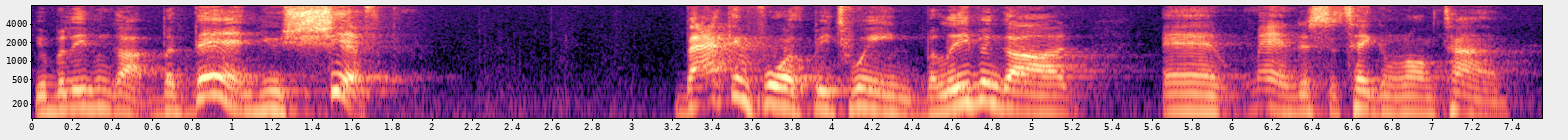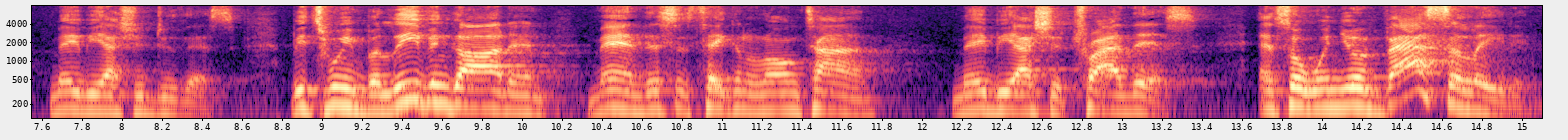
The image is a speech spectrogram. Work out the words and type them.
you're believing God. But then you shift back and forth between believing God and, man, this is taking a long time. Maybe I should do this. Between believing God and, man, this is taking a long time. Maybe I should try this. And so when you're vacillating,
